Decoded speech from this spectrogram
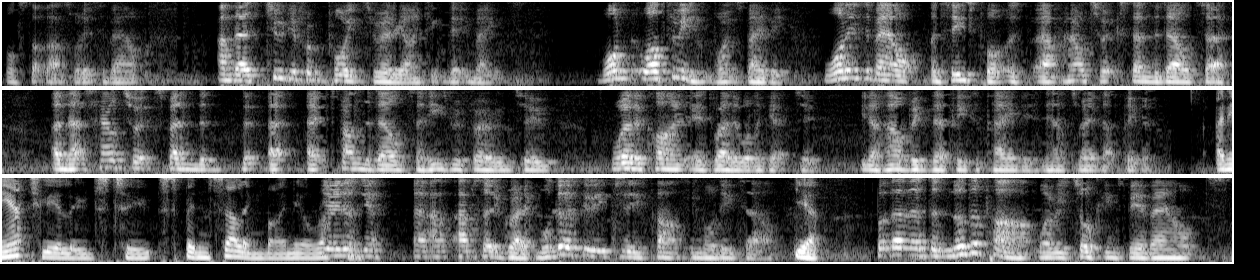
Full stop. That's what it's about. And there's two different points, really. I think that he makes. One, well, three different points maybe. One is about, as he's put, as about how to extend the delta, and that's how to expand the, the uh, expand the delta. He's referring to where the client is, where they want to get to. You know how big their piece of pain is, and how to make that bigger. And he actually alludes to spin selling by Neil Yeah, he does. Yeah, uh, absolutely great. We'll go through each of these parts in more detail. Yeah. But then there's another part where he's talking to me about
